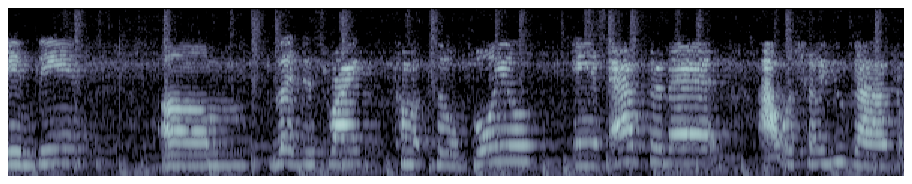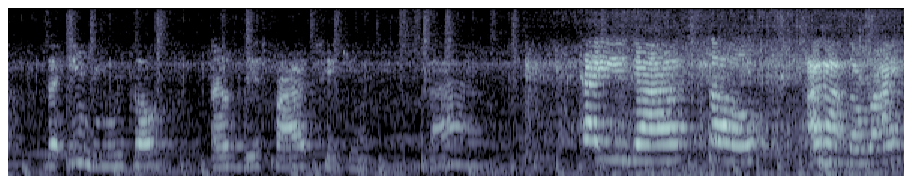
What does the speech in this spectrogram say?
and then um, let this rice come up to a boil and after that, I will show you guys the ending result of this fried chicken. Bye. Hey you guys, so I got the rice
